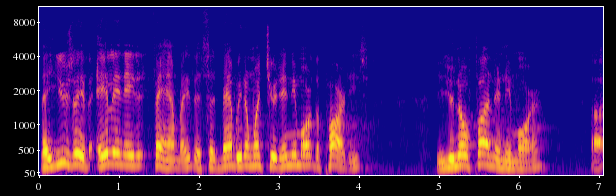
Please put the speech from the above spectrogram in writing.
They usually have alienated family that said, Man, we don't want you at any more of the parties. You're no fun anymore. Uh,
